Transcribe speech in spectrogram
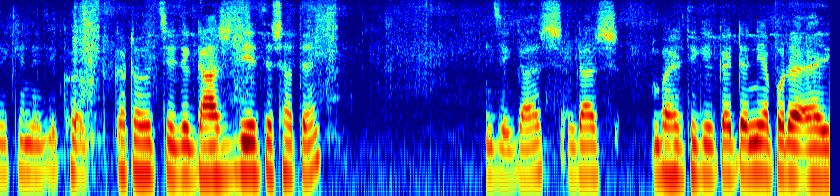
দেখেন এই যে কাটা হচ্ছে যে ঘাস দিয়েছে সাথে। যে ঘাস ঘাস বাইরে থেকে কাটা নিয়ে পরে এই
